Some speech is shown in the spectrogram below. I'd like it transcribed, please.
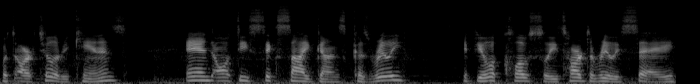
with the artillery cannons, and all these six side guns. Because really, if you look closely, it's hard to really say,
